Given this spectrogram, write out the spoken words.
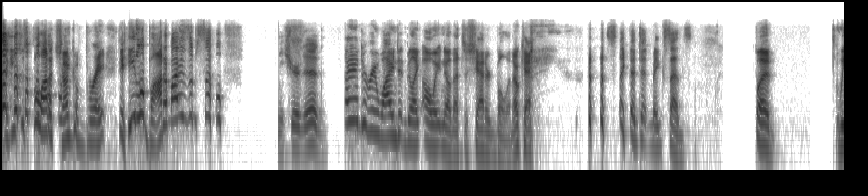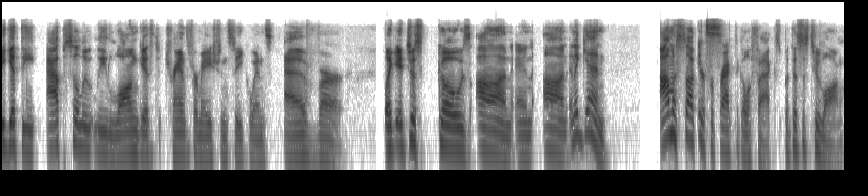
Did he just pull out a chunk of brain? Did he lobotomize himself? He sure did. I had to rewind it and be like, oh wait, no, that's a shattered bullet. Okay, it's like that didn't make sense. But we get the absolutely longest transformation sequence ever. Like it just goes on and on. And again, I'm a sucker for practical effects, but this is too long.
